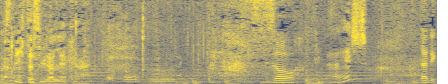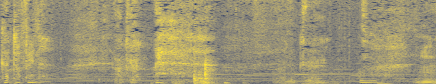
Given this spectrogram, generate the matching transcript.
Was riecht das wieder lecker? So, Fleisch und da die Kartoffeln. Danke. Danke. Hm.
